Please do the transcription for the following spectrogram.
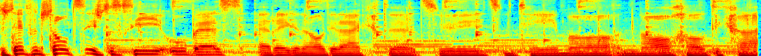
Der Stefan Stotz ist das UBS, Regionaldirektor Zürich zum Thema Nachhaltigkeit.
